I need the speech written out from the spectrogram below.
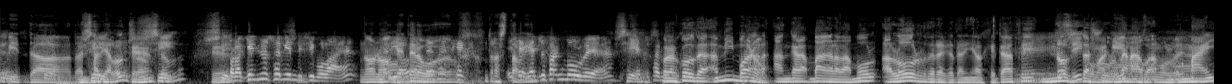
Jong, pit de, sí. de Sí, Xavi Alonso, sí, sí. Sí. Però aquells no sabien dissimular, eh? No, no, aquest era és que, aquests ho fan molt bé, eh? Sí. Però escolta, a mi Bueno. bueno. va agradar molt a l'ordre que tenia el Getafe, Eh, no es sí, desordenava està bé. mai,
